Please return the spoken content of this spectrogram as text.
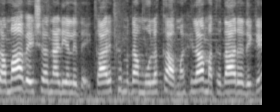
ಸಮಾವೇಶ ನಡೆಯಲಿದೆ. ಕಾರ್ಯಕ್ರಮದ ಮೂಲಕ ಮಹಿಳಾ ಮತದಾರರಿಗೆ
